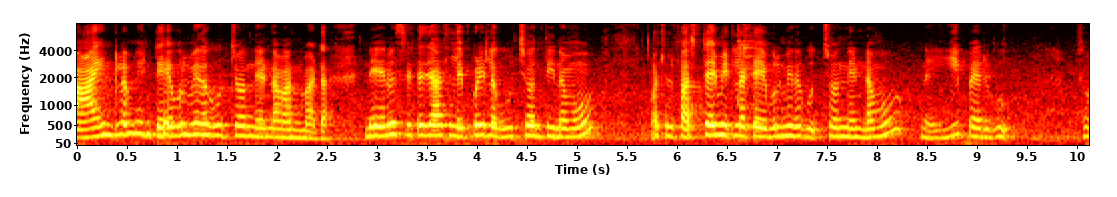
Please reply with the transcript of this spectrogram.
మా ఇంట్లో మేము టేబుల్ మీద కూర్చొని తిన్నాం అనమాట నేను శ్రీతజ అసలు ఎప్పుడు ఇట్లా కూర్చొని తినము. అసలు ఫస్ట్ టైం ఇట్లా టేబుల్ మీద కూర్చొని తినము నెయ్యి పెరుగు. సో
